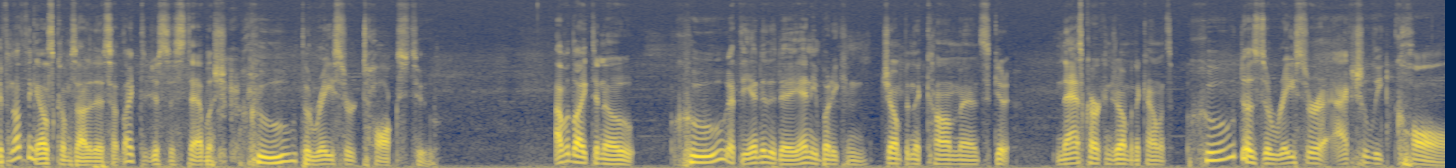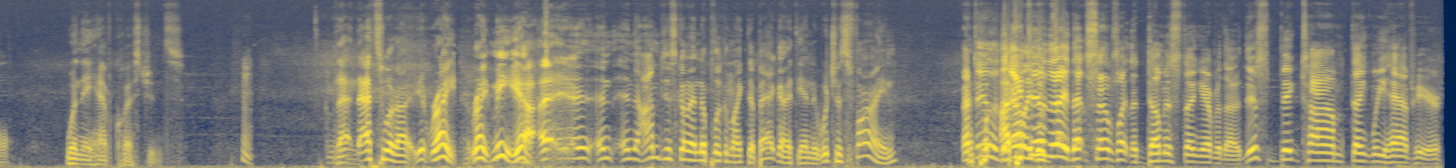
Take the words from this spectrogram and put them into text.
If nothing else comes out of this, I'd like to just establish who the racer talks to. I would like to know who, at the end of the day, anybody can jump in the comments. Get NASCAR can jump in the comments. Who does the racer actually call when they have questions? Hmm. That that's what I yeah, right right me yeah I- and and, and I'm just gonna end up looking like the bad guy at the end, which is fine. At the, I end, of the, I at the end of the day, that sounds like the dumbest thing ever, though. This big time thing we have here,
